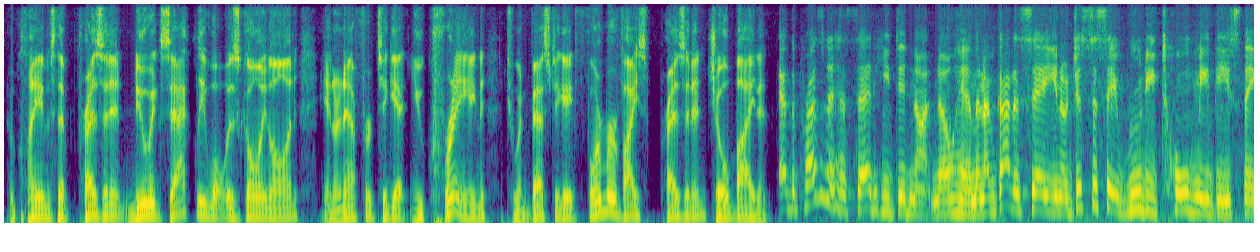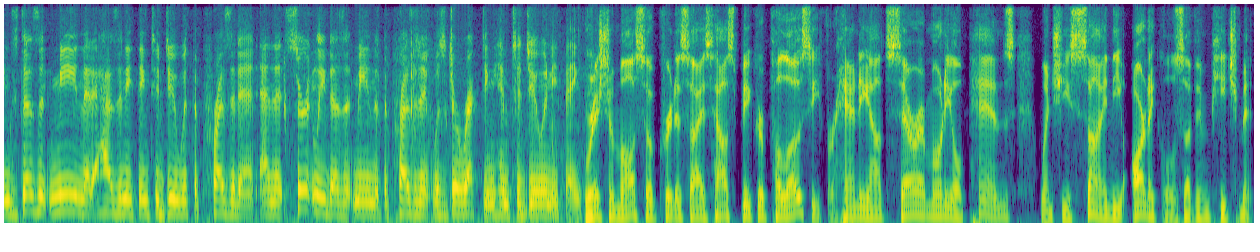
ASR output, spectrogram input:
who claims the president knew exactly what was going on in an effort to get Ukraine to investigate former Vice President Joe Biden. And the president has said he did not know him. And I've got to say, you know, just to say Rudy told me these things doesn't mean that it has anything to do with the president. And it certainly doesn't mean that the president was directing him to do anything. Grisham also criticized House Speaker Pelosi for handing out ceremonial pens when she signed the articles of impeachment.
